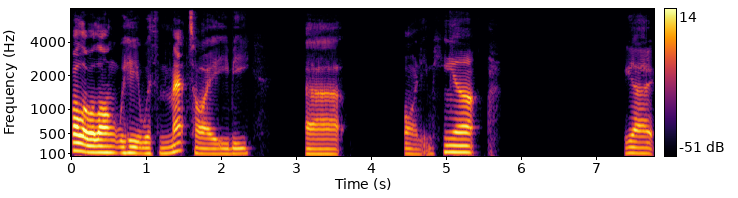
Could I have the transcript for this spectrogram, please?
follow along We're here with Matt Taibbi. Uh, find him here. Here we go.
